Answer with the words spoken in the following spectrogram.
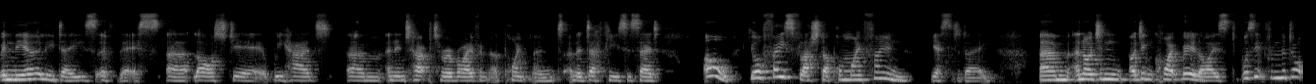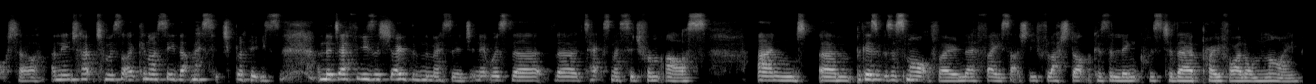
in the early days of this uh, last year, we had um, an interpreter arrive at an appointment and a deaf user said, oh, your face flashed up on my phone yesterday. Um, and I didn't I didn't quite realise, was it from the doctor? And the interpreter was like, can I see that message, please? And the deaf user showed them the message and it was the, the text message from us. And um, because it was a smartphone, their face actually flashed up because the link was to their profile online.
